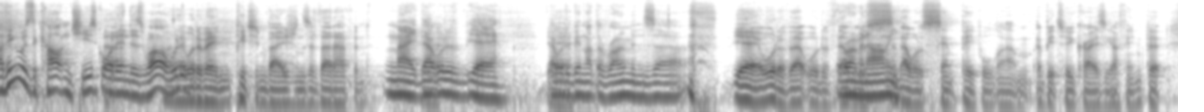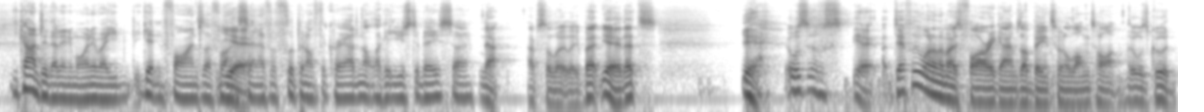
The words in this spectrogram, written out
I think it was the Carlton cheer squad end as well. Would have, would have been pitch invasions if that happened. mate, that would have. Yeah, that Yeah. would have been like the Romans. Uh, Yeah, it would have. That would have. That Roman would have, army. That would have sent people um, a bit too crazy, I think. But you can't do that anymore anyway. You'd be getting fines left, right, Yeah. and centre for flipping off the crowd, not like it used to be. So no, absolutely. But yeah, that's yeah. It was, it was yeah, definitely one of the most fiery games I've been to in a long time. It was good.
